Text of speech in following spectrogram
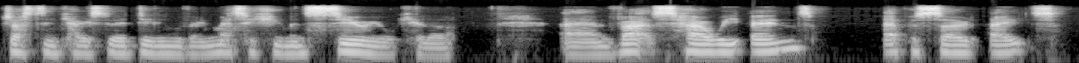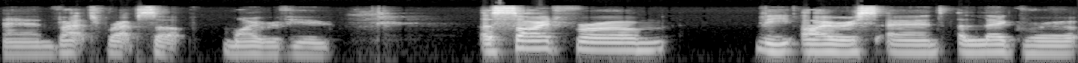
just in case they're dealing with a metahuman serial killer. And that's how we end episode 8, and that wraps up my review. Aside from the Iris and Allegra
